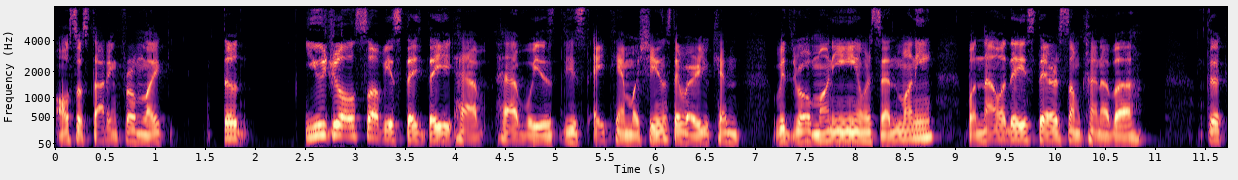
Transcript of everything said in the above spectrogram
Also, starting from like the usual service that they have have with these ATM machines, that where you can withdraw money or send money. But nowadays there's some kind of a the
